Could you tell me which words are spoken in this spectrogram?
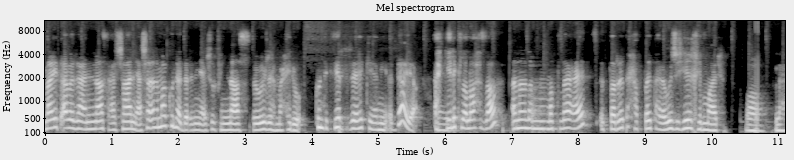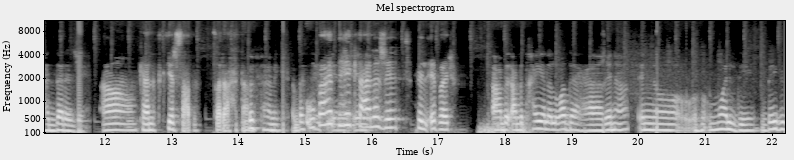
ما يتقابل مع الناس عشاني عشان أنا ما كنت أقدر إني أشوف الناس بوجه محروق كنت كثير هيك يعني أتضايق. أحكي أيوة. لك للحظة أنا لما طلعت اضطريت حطيت على وجهي خمار واو لهالدرجة. آه كانت كثير صعبة. صراحة. بفهمك بس وبعد يعني- هيك يعني تعالجت في الإبر. عم عم بتخيل الوضع غنى إنه مولدي بيبي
